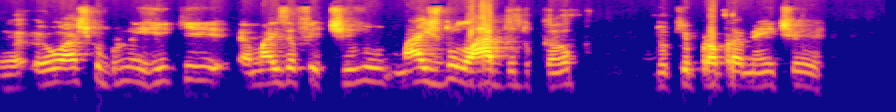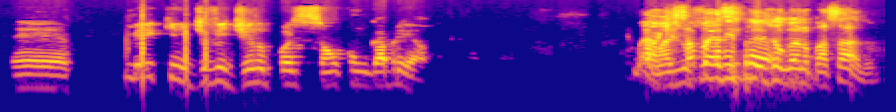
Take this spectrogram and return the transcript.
É, eu acho que o Bruno Henrique é mais efetivo, mais do lado do campo, do que propriamente é, meio que dividindo posição com o Gabriel. Ué, mas não foi assim pra... que ele jogou ano passado?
